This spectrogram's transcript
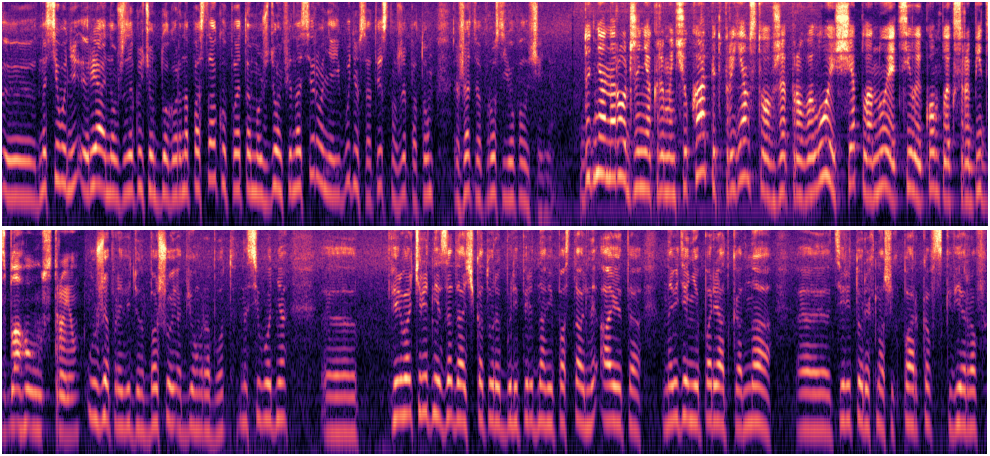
э, на сегодня реально уже заключен договор на поставку, поэтому ждем финансирования и будем, соответственно, уже потом решать вопрос его получения. До дня народження Кременчука підприємство вже провело і ще планує цілий комплекс робіт з благоустрою. Уже проведен большой объем работ на сегодня. Э, Первоочередные задачи, которые были перед нами поставлены, а это наведение порядка на э, территориях наших парков, скверов,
